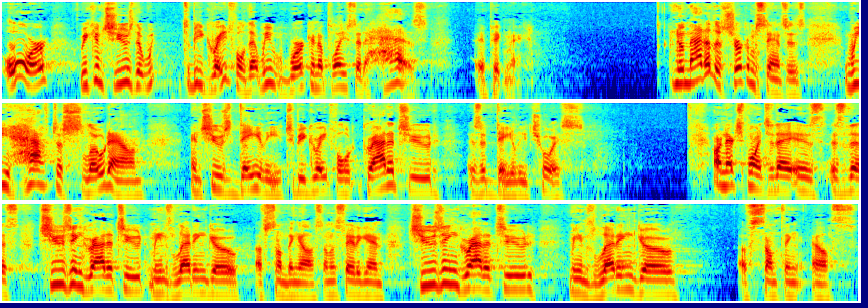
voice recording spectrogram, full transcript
Or we can choose we, to be grateful that we work in a place that has a picnic. No matter the circumstances, we have to slow down and choose daily to be grateful. Gratitude is a daily choice. Our next point today is, is this. Choosing gratitude means letting go of something else. I'm going to say it again. Choosing gratitude means letting go of something else.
